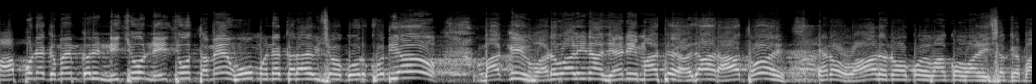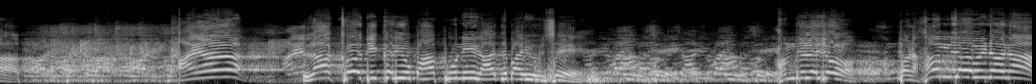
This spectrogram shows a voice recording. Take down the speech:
બાપુને ગમે એમ કરી, નીચું નીચું, તમે હું, મને કરાવ્યું છો ગોરખોદિયાઓ બાકી વડવાળીના જેની માથે હજાર હાથ હોય, એનો વાળ નો કોઈ વાંકો વાળી શકે બાપ. અહીંયા લાખો દીકરીઓ બાપુની રાજબાયુ છે. સમજી લેજો. પણ સમજા વિનાના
